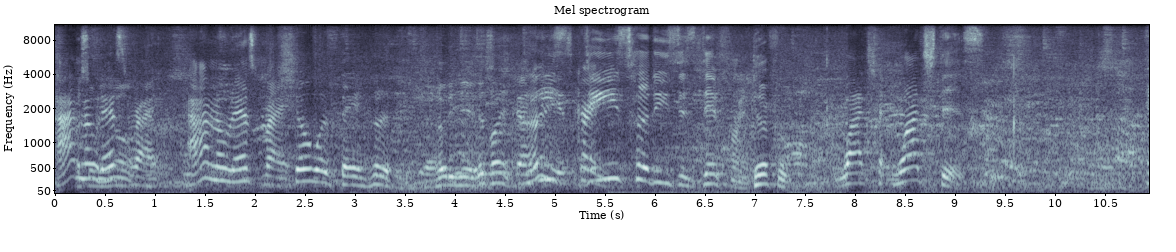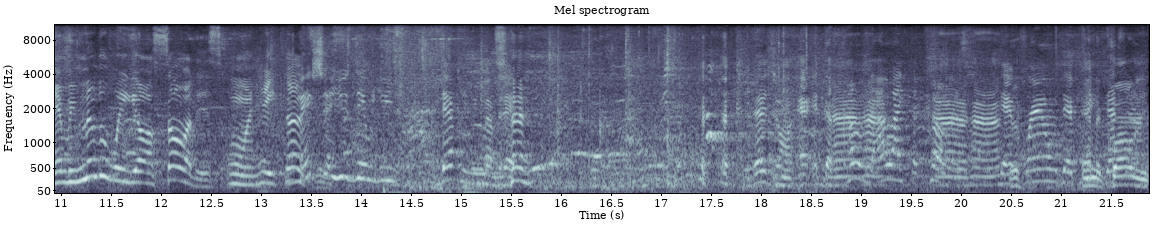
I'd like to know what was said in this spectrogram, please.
I know that's doing. right. I know that's right. Show us that hoodie. The hoodie here, this But The hoodie is crazy. these hoodies is different. different. Watch, watch this. And remember when y'all saw this on Hey Cuznn. Make sure you did what you definitely remember that. That joint, eh, the color, I like the colors. Uh-huh. That brown, with that pink. And the that's- quality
